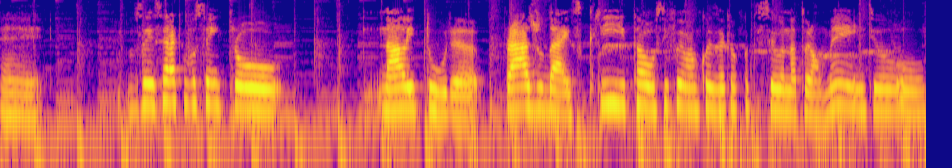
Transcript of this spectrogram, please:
É, você, será que você entrou na leitura para ajudar a escrita ou se foi uma coisa que aconteceu naturalmente ou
